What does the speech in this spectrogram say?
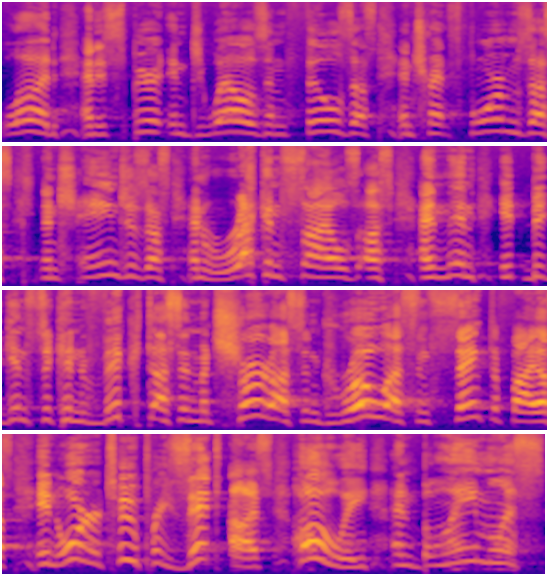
blood, and His Spirit indwells and fills us and transforms us and changes us and reconciles us. And then it begins to convict us and mature us and grow us and sanctify us in order to present us holy and blameless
